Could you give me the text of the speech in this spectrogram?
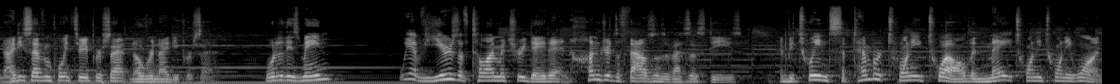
97.3% and over 90%. What do these mean? We have years of telemetry data and hundreds of thousands of SSDs, and between September 2012 and May 2021,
